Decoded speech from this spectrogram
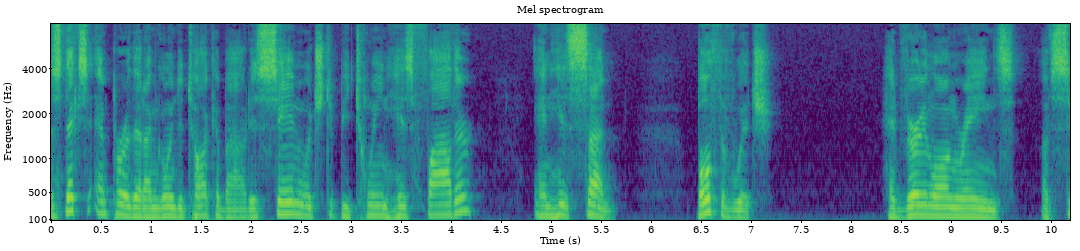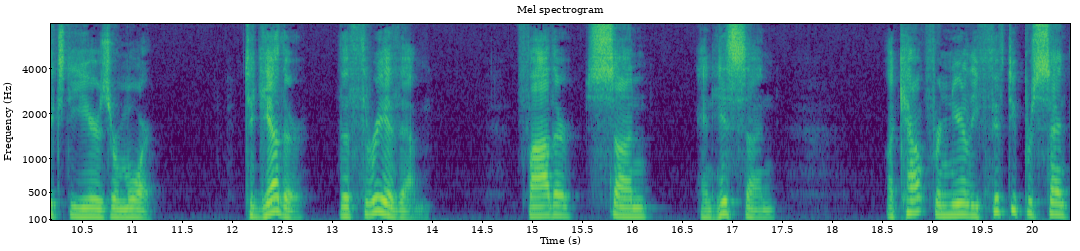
This next emperor that I'm going to talk about is sandwiched between his father and his son, both of which had very long reigns of 60 years or more. Together, the three of them, father, son, and his son, account for nearly 50%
